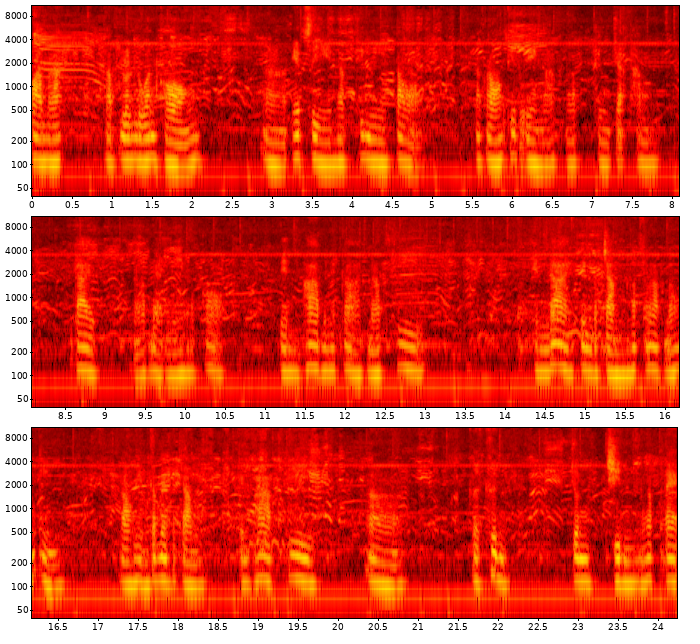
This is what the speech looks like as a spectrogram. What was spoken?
ความรักครับล้วนๆของเอฟซีนะครับที่มีต่อนักร้องที่ตัวเองรักนะครับถึงจะทำได้นะครับแบบนี้นะครับก็เป็นภาพบรรยากาศนะครับที่ เห็นได้เป็นประจำครับสำหรับน้องอิงเราเห็นก็เป็นประจำเป็นภาพที่เเกิดขึ้น จนชินนะครับแต่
